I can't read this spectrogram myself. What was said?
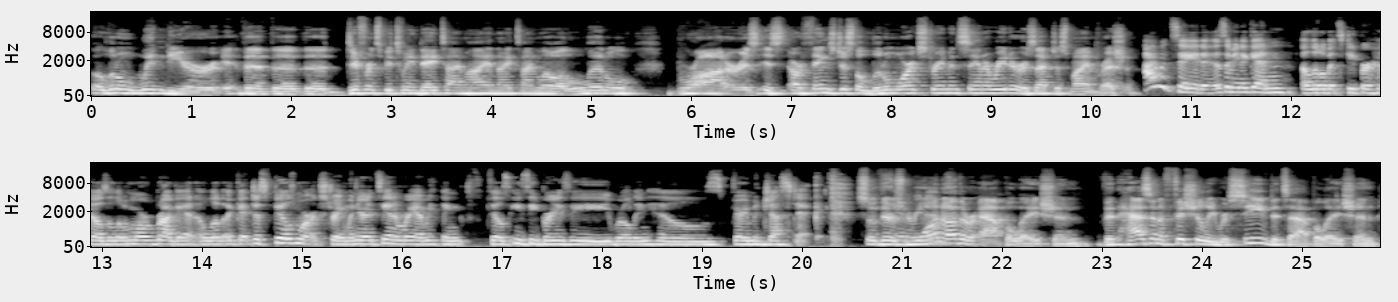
a little windier. The the the difference between daytime high and nighttime low a little broader. Is is are things just a little more extreme in Santa Rita, or is that just my impression? I would say it is. I mean, again, a little bit steeper hills, a little more rugged, a little. It just feels more extreme when you're in Santa Maria. Everything feels easy breezy, rolling hills, very majestic. So there's one other appellation that hasn't officially received its appellation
